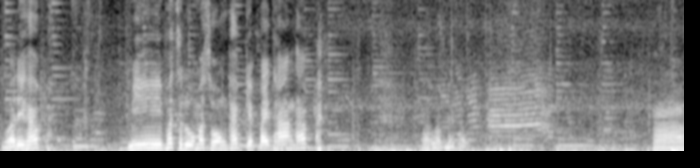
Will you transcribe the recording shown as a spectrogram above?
สวัสดีครับ มีพัสดุมาส่งครับ เก็บปลายทางครับฝากรับหน่อยครับ ครับ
